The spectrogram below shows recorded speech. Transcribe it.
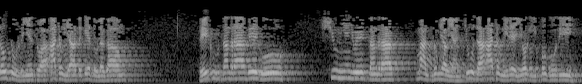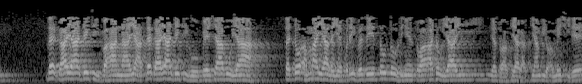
တုတ်တုတ်လျင်စွာအထုတ်ရတကဲ့သို့၎င်းဘေကုတန္တရာဘေကိုရှုမြင်၍တန္တရာ မှလွတ်မြောက်ရန်ကြိုးစားအားထုတ်နေတဲ့ယောဂီပုဂ္ဂိုလ်သည်သက်ကာယဒိဋ္ဌိပဟာနာယသက်ကာယဒိဋ္ဌိကိုပယ်ရှားဖို့ရာတတောအမှတ်ရလျက်ပြိပစေတုတ်တုတ်လျင်စွာအားထုတ်ရာ၏မြတ်စွာဘုရားကပြန်ပြီးတော့အမိန့်ရှိတယ်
